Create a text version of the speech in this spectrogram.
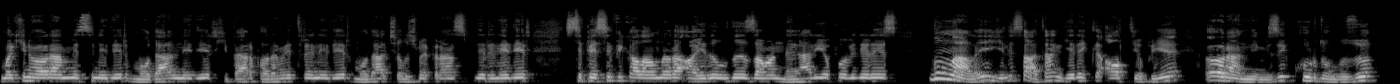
makine öğrenmesi nedir, model nedir, hiperparametre nedir, model çalışma prensipleri nedir, spesifik alanlara ayrıldığı zaman neler yapabiliriz? Bunlarla ilgili zaten gerekli altyapıyı öğrendiğimizi, kurduğumuzu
